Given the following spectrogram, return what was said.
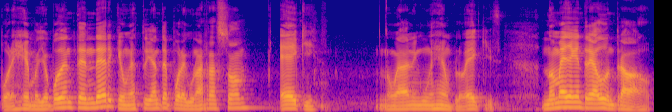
Por ejemplo, yo puedo entender que un estudiante por alguna razón X, no voy a dar ningún ejemplo, X, no me haya entregado un trabajo.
